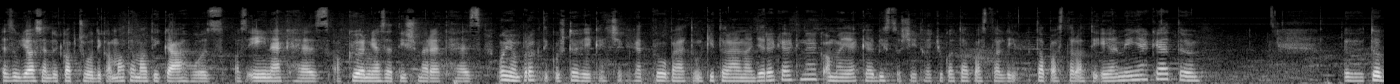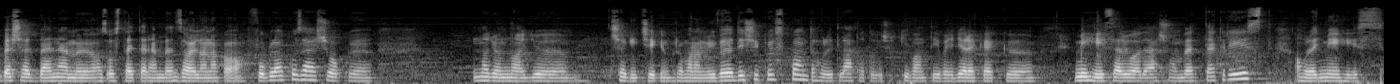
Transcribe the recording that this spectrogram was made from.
ez ugye azt jelenti, hogy kapcsolódik a matematikához, az énekhez, a környezetismerethez. Olyan praktikus tevékenységeket próbáltunk kitalálni a gyerekeknek, amelyekkel biztosíthatjuk a tapasztalati élményeket. Több esetben nem az osztályteremben zajlanak a foglalkozások. Nagyon nagy segítségünkre van a művelődési központ, ahol itt látható is, hogy ki van téve, a gyerekek méhész előadáson vettek részt, ahol egy méhész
